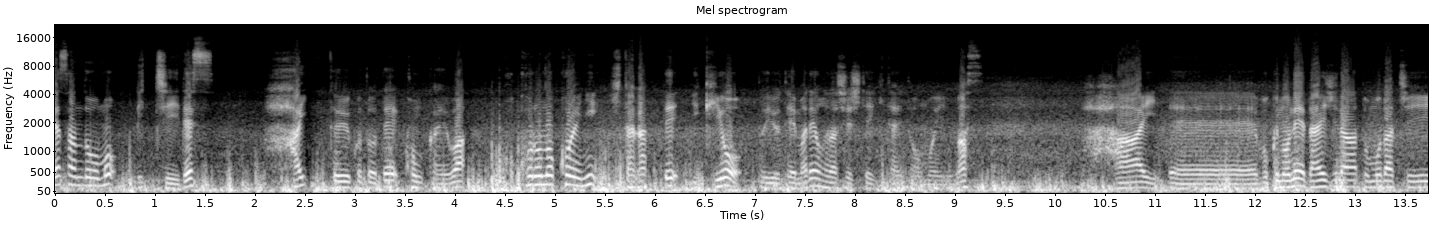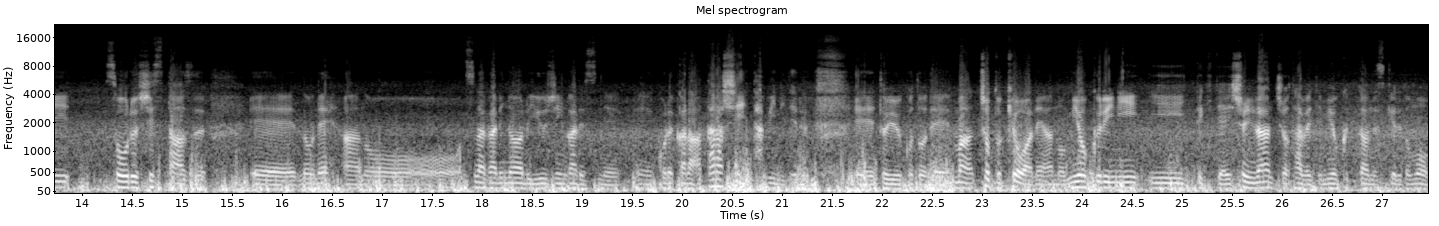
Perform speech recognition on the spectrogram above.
皆さんどうもリッチーです。はい。ということで今回は心の声に従って生きようというテーマでお話ししていきたいと思います。はい、えー、僕のね大事な友達ソウルシスターズ、えーのねあのーつながりのある友人がですね、えーこれから新しい旅に出る、えーということで、まあ、ちょっと今日はねあの見送りに行ってきて一緒にランチを食べて見送ったんですけれども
